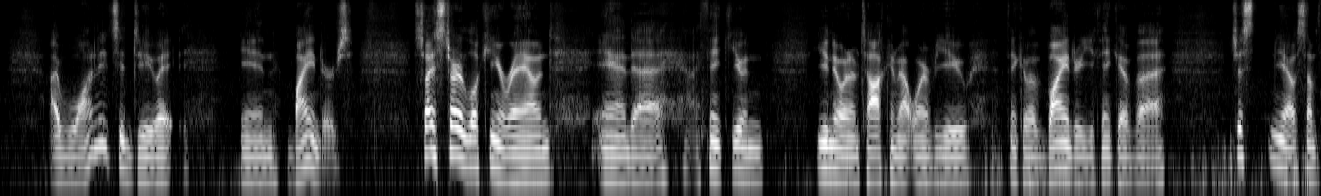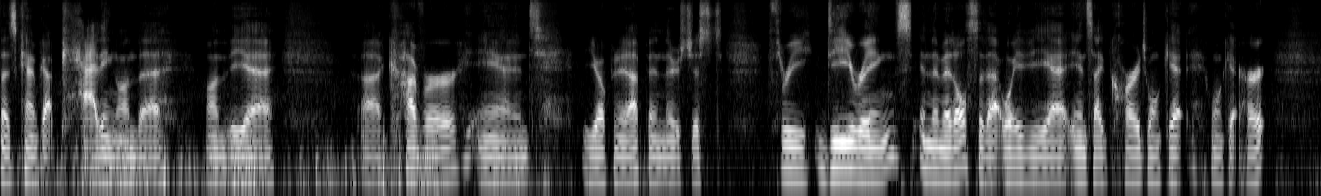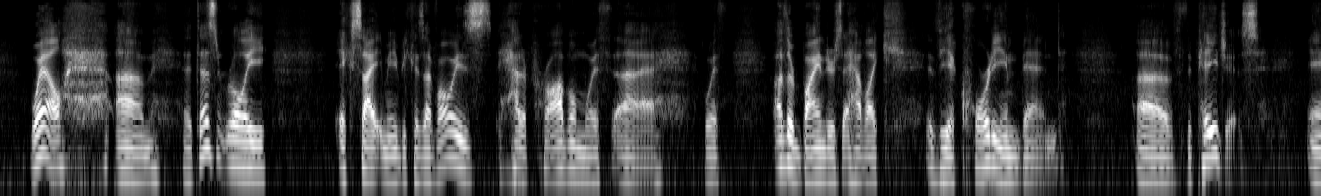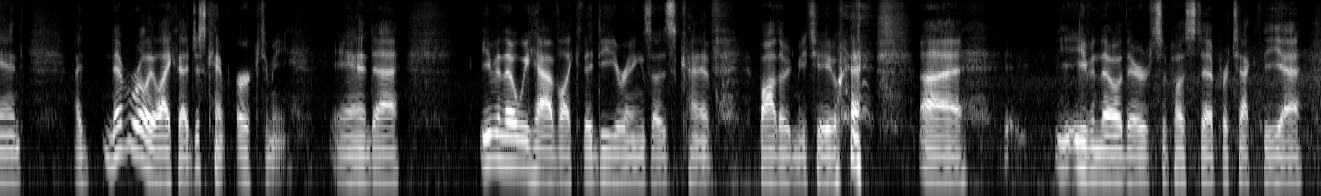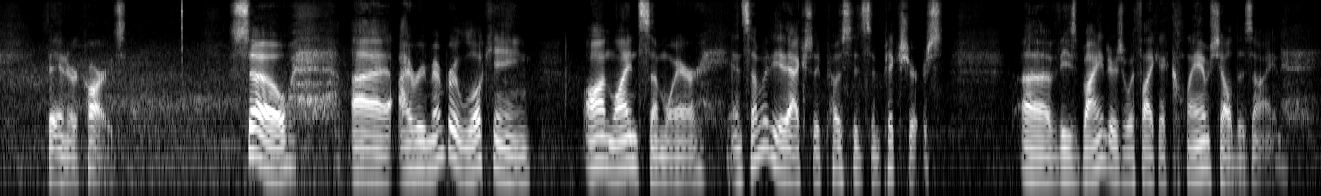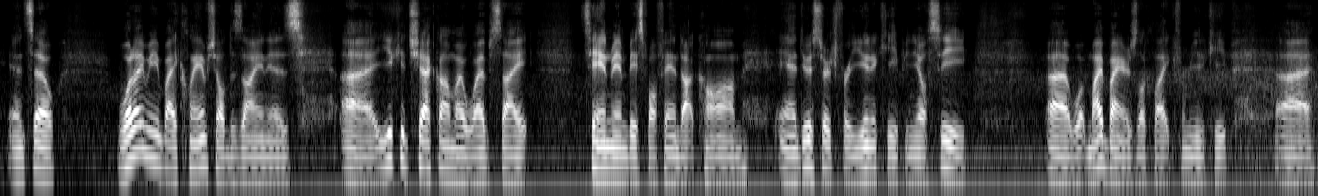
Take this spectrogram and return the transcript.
I wanted to do it in binders. So I started looking around and uh, I think you and you know what I'm talking about. Whenever you think of a binder, you think of uh, just you know something that's kind of got padding on the on the uh, uh cover, and you open it up, and there's just three D rings in the middle, so that way the uh, inside cards won't get won't get hurt. Well, um, it doesn't really excite me because I've always had a problem with uh, with other binders that have like the accordion bend of the pages. And I never really liked that. It just kind of irked me. And uh, even though we have like the D rings, those kind of bothered me too. uh, even though they're supposed to protect the uh, the inner cards. So uh, I remember looking online somewhere, and somebody had actually posted some pictures of these binders with like a clamshell design. And so, what I mean by clamshell design is uh, you can check on my website, tanmanbaseballfan.com, and do a search for Unikeep, and you'll see uh, what my binders look like from Unikeep. Uh,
